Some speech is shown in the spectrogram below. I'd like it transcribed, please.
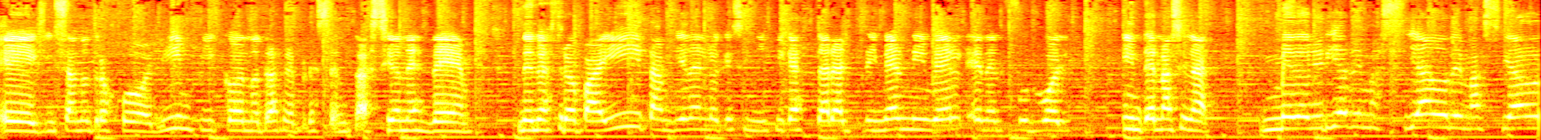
eh, quizá en otro Juego Olímpico, en otras representaciones de, de nuestro país, también en lo que significa estar al primer nivel en el fútbol internacional. Me dolería demasiado, demasiado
